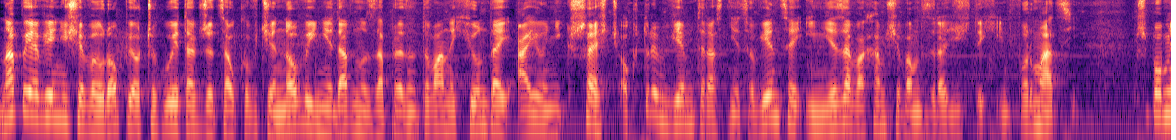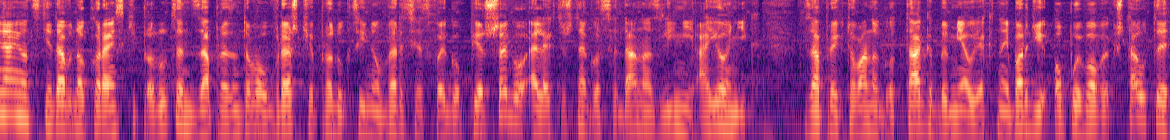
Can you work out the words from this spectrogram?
Na pojawienie się w Europie oczekuje także całkowicie nowy i niedawno zaprezentowany Hyundai Ioniq 6, o którym wiem teraz nieco więcej i nie zawaham się Wam zdradzić tych informacji. Przypominając, niedawno koreański producent zaprezentował wreszcie produkcyjną wersję swojego pierwszego elektrycznego sedana z linii Ioniq. Zaprojektowano go tak, by miał jak najbardziej opływowe kształty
